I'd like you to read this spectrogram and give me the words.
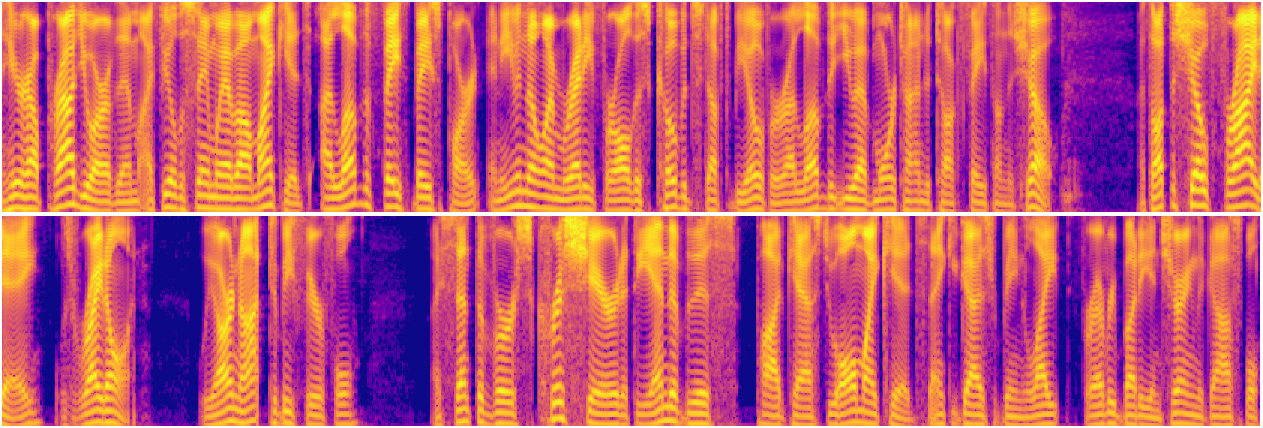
and hear how proud you are of them. I feel the same way about my kids. I love the faith based part, and even though I'm ready for all this COVID stuff to be over, I love that you have more time to talk faith on the show. I thought the show Friday was right on. We are not to be fearful. I sent the verse Chris shared at the end of this podcast to all my kids. Thank you guys for being light for everybody and sharing the gospel.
